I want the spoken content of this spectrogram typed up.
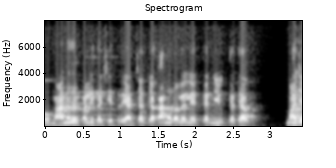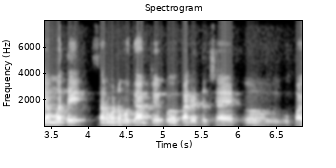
महानगरपालिका क्षेत्र यांच्या ज्या कानावर आलेल्या आहेत त्या नियुक्त्या त्या माझ्या मते सर्वानुमते आमचे कार्याध्यक्ष आहेत उपा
